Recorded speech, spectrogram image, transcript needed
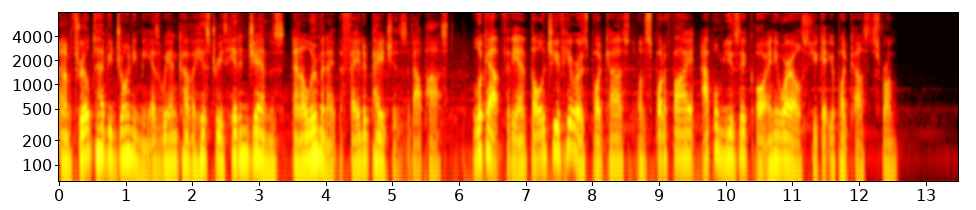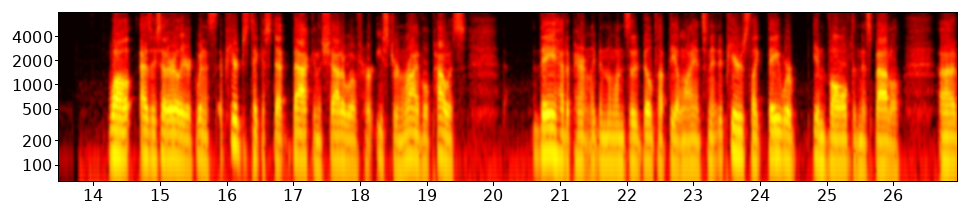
and I'm thrilled to have you joining me as we uncover history's hidden gems and illuminate the faded pages of our past. Look out for the Anthology of Heroes podcast on Spotify, Apple Music, or anywhere else you get your podcasts from. While, as I said earlier, Gwynedd appeared to take a step back in the shadow of her eastern rival, Powys, they had apparently been the ones that had built up the alliance, and it appears like they were involved in this battle. Uh,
